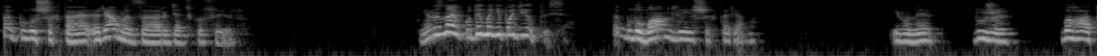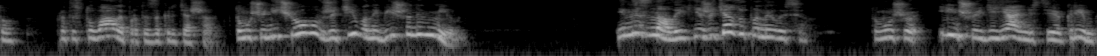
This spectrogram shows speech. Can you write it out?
Так було з шахтарями за Радянського Союзу. Я не знаю, куди мені поділитися. Так було в Англії з шахтарями. І вони дуже багато протестували проти закриття шахт, тому що нічого в житті вони більше не вміли. І не знали, їхнє життя зупинилося, тому що іншої діяльності, крім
